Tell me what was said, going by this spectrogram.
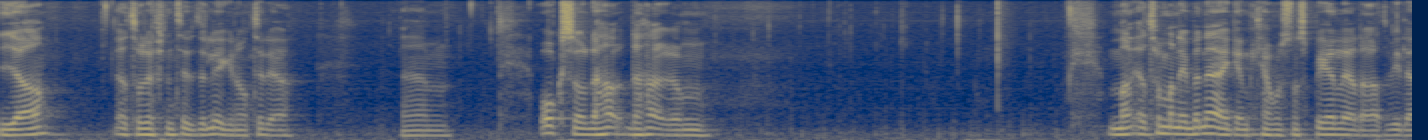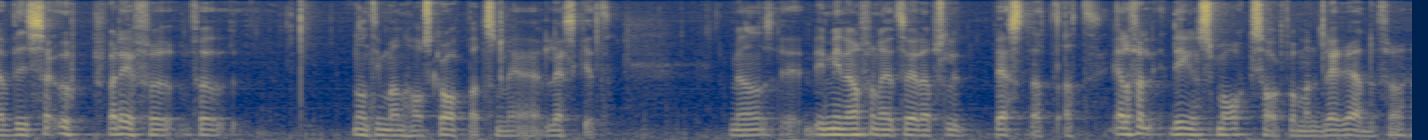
Ja, jag tror definitivt det ligger något i det. Um, också det här... Det här um, man, jag tror man är benägen kanske som spelledare att vilja visa upp vad det är för, för någonting man har skapat som är läskigt. Men eh, i min erfarenhet så är det absolut bäst att, att i alla fall det är en smaksak vad man blir rädd för.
